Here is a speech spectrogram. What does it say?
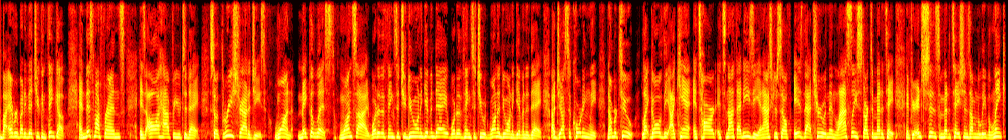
by everybody that you can think of. And this, my friends, is all I have for you today. So three strategies. One, make the list. One side. What are the things that you do on a given day? What are the things that you would want to do on a given day? Adjust accordingly. Number two, let go of the I can't, it's hard, it's not that easy. And ask yourself, is that true? And then lastly, start to meditate. If you're interested in some meditations, I'm going to leave a link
